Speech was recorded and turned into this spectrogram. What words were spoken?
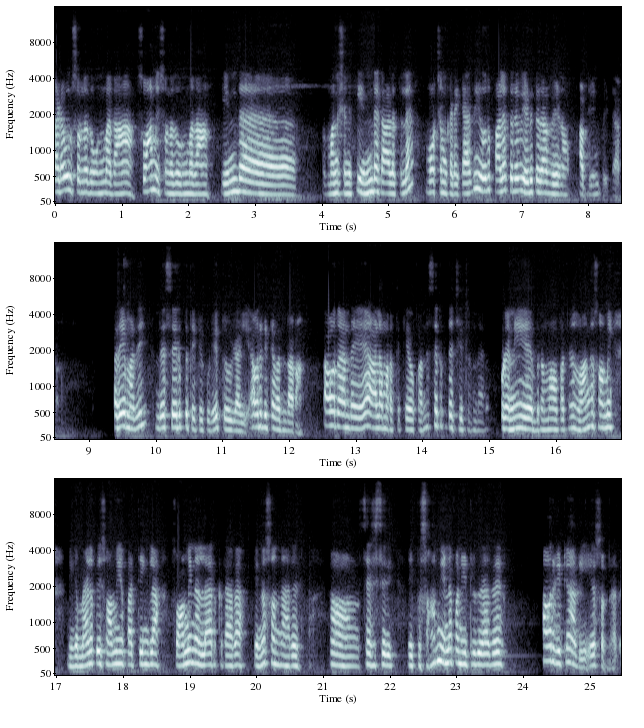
கடவுள் சொன்னது உண்மைதான் சுவாமி சொன்னது உண்மைதான். எந்த மனுஷனுக்கு எந்த காலத்துல மோட்சம் கிடைக்காது? ஒரு பல பிறவு எடுக்க தான் வேணும் அப்படின்னு போயிட்டாராம். அதே மாதிரி இந்த செருப்பு தைக்கக்கூடிய தொழிலாளி அவர்கிட்ட வந்தாராம். அவர் அந்த ஆலமரத்துக்கே உட்காந்து செருப்பு தைச்சிட்டு இருந்தார். உடனே பிரம்மாவை பார்த்து வாங்க சுவாமி நீங்கள் மேலே போய் சுவாமியை பார்த்தீங்களா? சுவாமி நல்லா இருக்கிறாரா? என்ன சொன்னார்? சரி சரி. இப்போ சாமி என்ன பண்ணிட்டு இருக்காரு அவர்கிட்டயும் அதையே சொன்னார்.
